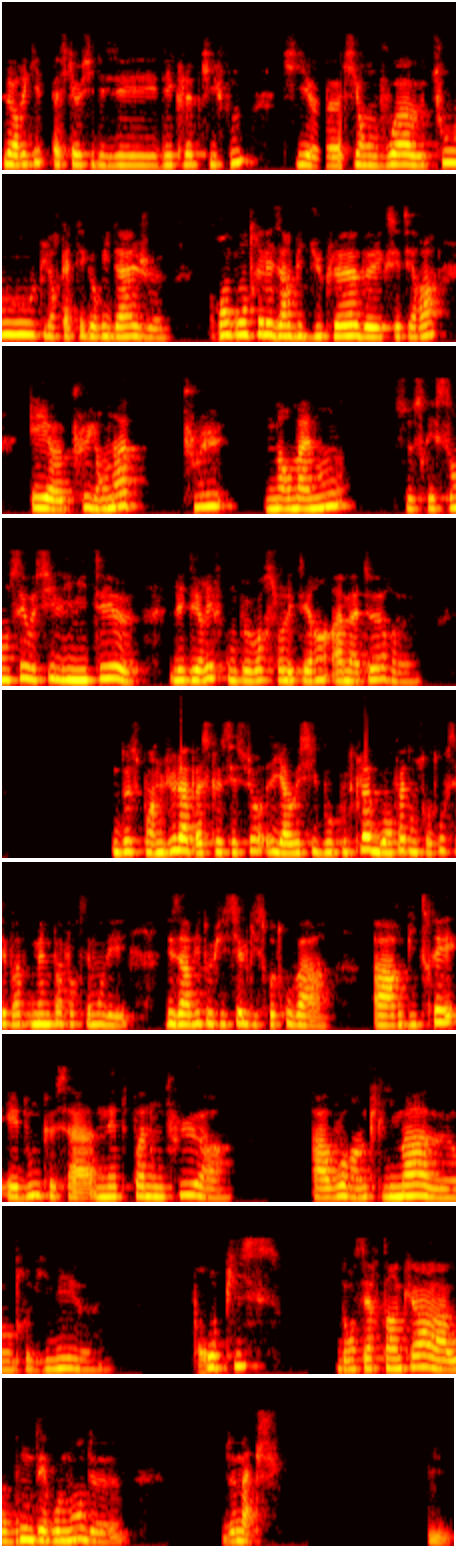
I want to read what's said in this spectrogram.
leur équipe, parce qu'il y a aussi des, clubs qui font, qui, euh, envoient euh, toutes leurs catégories d'âge rencontrer les arbitres du club, etc. Et plus il y en a, plus normalement, ce serait censé aussi limiter les dérives qu'on peut voir sur les terrains amateurs de ce point de vue-là, parce que c'est sûr, il y a aussi beaucoup de clubs où en fait on se retrouve, c'est pas même pas forcément des, arbitres officiels qui se retrouvent à, arbitrer, et donc ça n'aide pas non plus à, avoir un climat euh, entre guillemets euh, propice dans certains cas au bon déroulement de, de match. Hmm.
